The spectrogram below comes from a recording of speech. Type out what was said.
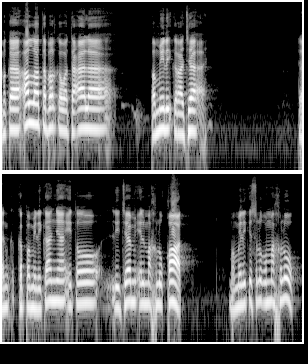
Maka Allah tabaraka wa ta'ala pemilik kerajaan dan kepemilikannya itu lijami'il makhlukat memiliki seluruh makhluk.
